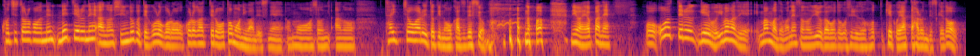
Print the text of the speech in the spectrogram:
こっちとらこ、寝てるね、あの、しんどくてゴロゴロ転がってるお供にはですね、もう、その、あの、体調悪い時のおかずですよ、もう。あの、にはやっぱね、こう、終わってるゲーム、今まで、今まではね、その、優雅ごとごシリーズほ結構やってはるんですけど、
